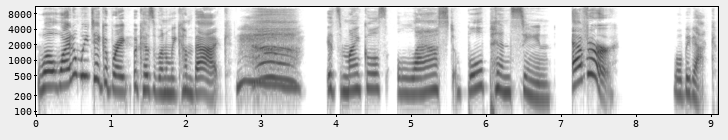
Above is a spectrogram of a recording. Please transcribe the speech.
well, why don't we take a break because when we come back, it's Michael's last bullpen scene ever. We'll be back.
